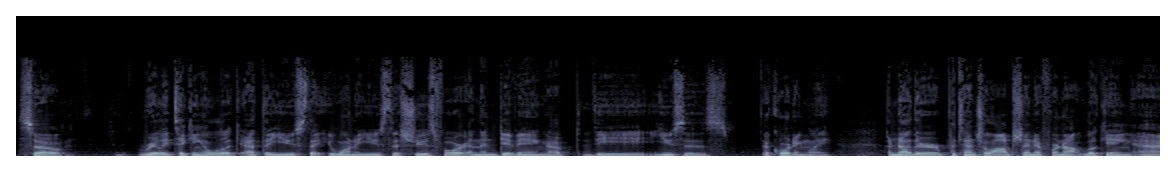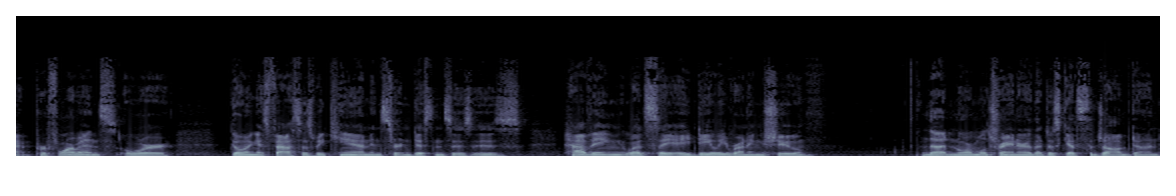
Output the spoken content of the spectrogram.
So really taking a look at the use that you want to use the shoes for and then divvying up the uses accordingly. Another potential option, if we're not looking at performance or going as fast as we can in certain distances, is having, let's say, a daily running shoe that normal trainer that just gets the job done.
